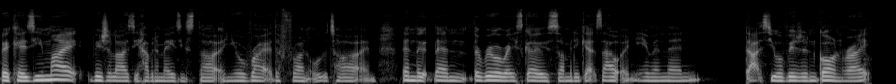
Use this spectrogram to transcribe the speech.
because you might visualize you have an amazing start and you're right at the front all the time. Then the then the real race goes, somebody gets out on you, and then that's your vision gone, right?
